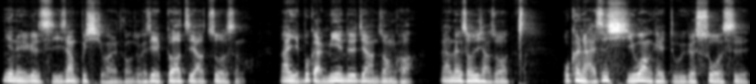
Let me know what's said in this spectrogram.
念了一个实际上不喜欢的工作，可是也不知道自己要做什么，那也不敢面对这样的状况。那那个时候就想说，我可能还是希望可以读一个硕士，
